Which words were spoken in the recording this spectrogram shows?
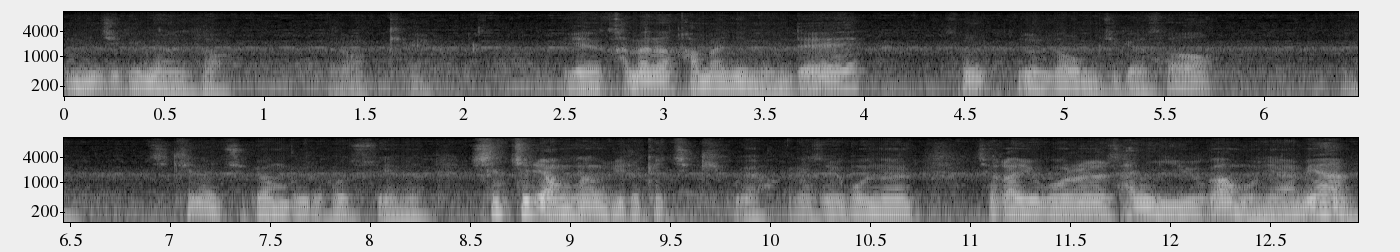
움직이면서 이렇게. 얘는 카메라 가만히 있는데 손으로 움직여서 찍히는 주변 부위를 볼 수 있는 실제로 영상도 이렇게 찍히고요. 그래서 이거는 제가 이거를 산 이유가 뭐냐면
